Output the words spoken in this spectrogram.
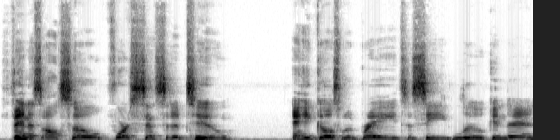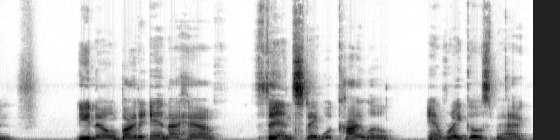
Finn is also force sensitive too, and he goes with Rey to see Luke, and then you know by the end I have Finn stay with Kylo, and Rey goes back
